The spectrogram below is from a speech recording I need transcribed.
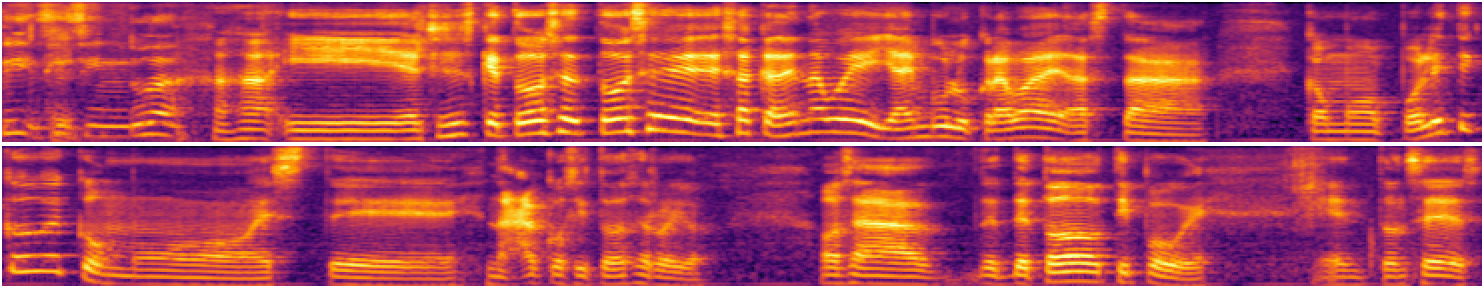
Sí, sí, Sí. sin duda. Ajá, y el chiste es que todo ese, todo ese, esa cadena, güey, ya involucraba hasta como políticos, güey, como este narcos y todo ese rollo. O sea, de, de todo tipo, güey. Entonces,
